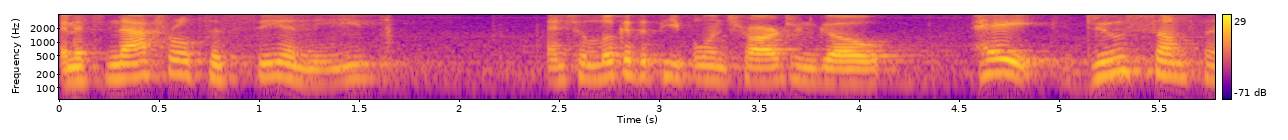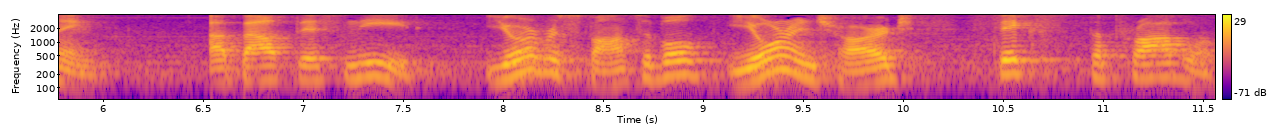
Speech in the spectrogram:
And it's natural to see a need and to look at the people in charge and go, hey, do something about this need. You're responsible, you're in charge, fix the problem.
